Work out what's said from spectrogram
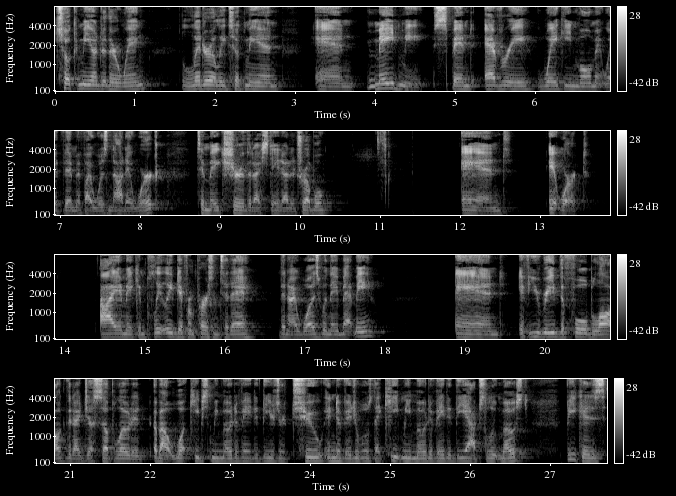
took me under their wing, literally took me in and made me spend every waking moment with them if I was not at work to make sure that I stayed out of trouble. And it worked. I am a completely different person today than I was when they met me. And if you read the full blog that I just uploaded about what keeps me motivated, these are two individuals that keep me motivated the absolute most because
